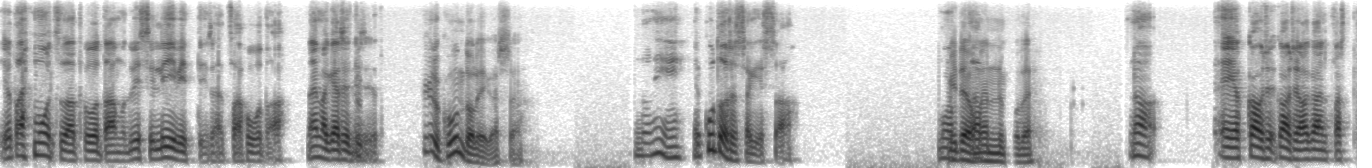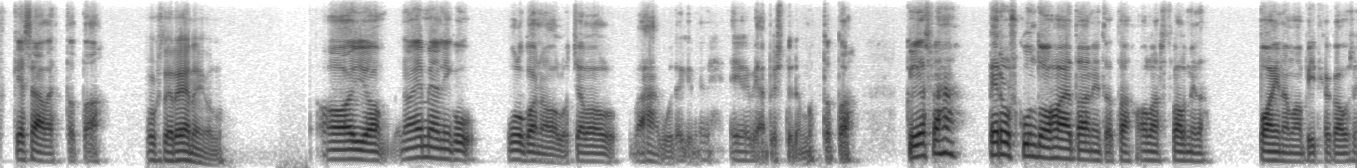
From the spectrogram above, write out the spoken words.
Jotain muuta sä saat huutaa, mutta vissiin liivittiin sä et saa huutaa. Näin mä käsitin siitä. Kyllä kuntoliigassa. No niin, ja kutosessakin saa. Mutta, Miten on mennyt muuten? No, ei ole kausi, kausi alkaa nyt vasta kesällä. Tota, Onko te reenejä ollut? Oi joo, no ei meillä niinku ulkona ollut, siellä on ollut vähän kuitenkin, niin ei ole vielä pystynyt, mutta tota, kyllä jos vähän peruskuntoa haetaan, niin tota, ollaan sitten valmiita painamaan pitkä kausi.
